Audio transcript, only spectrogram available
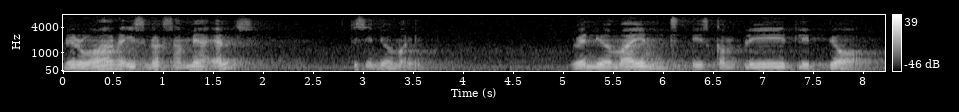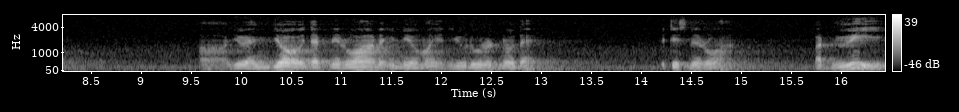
Nirvana is not somewhere else. It is in your mind. When your mind is completely pure, uh, you enjoy that nirvana in your mind. You do not know that. It is nirvana. But we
